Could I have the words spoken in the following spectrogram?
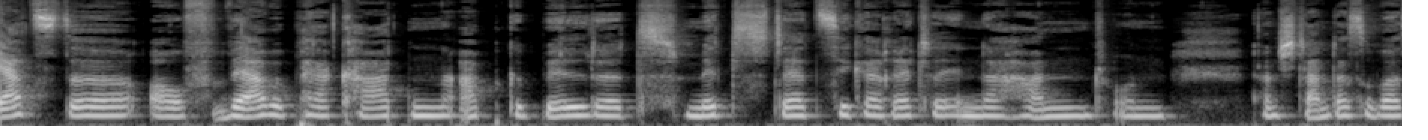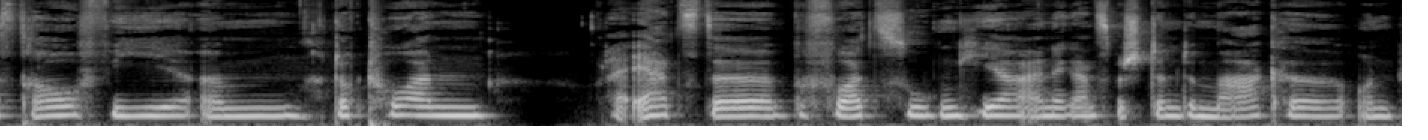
Ärzte auf Werbeplakaten abgebildet mit der Zigarette in der Hand und dann stand da sowas drauf wie ähm, Doktoren oder Ärzte bevorzugen hier eine ganz bestimmte Marke und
